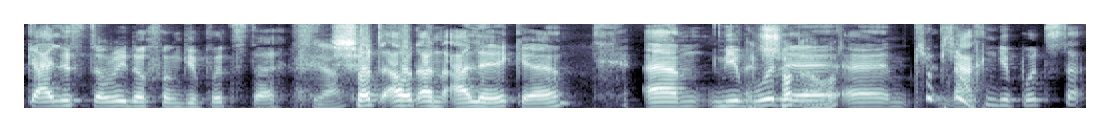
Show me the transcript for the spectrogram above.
geile Story noch vom Geburtstag. Ja. Shoutout an alle, gell? Ähm, mir Ein wurde piu. nach dem Geburtstag.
